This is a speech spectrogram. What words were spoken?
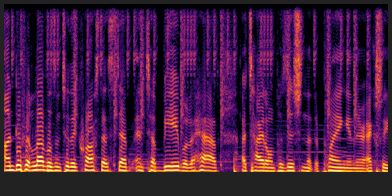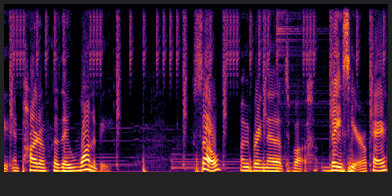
on different levels until they cross that step and to be able to have a title and position that they're playing and they're actually in part of because they want to be so let me bring that up to base here okay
